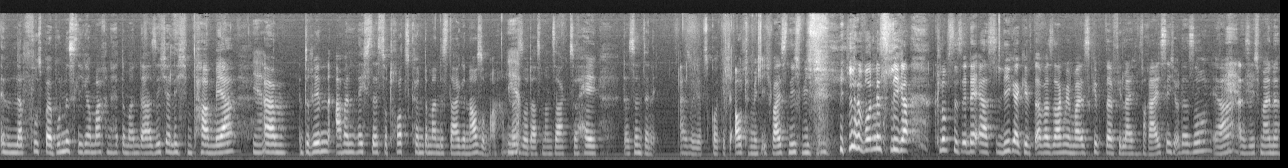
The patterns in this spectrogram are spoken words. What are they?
in der Fußball-Bundesliga machen, hätte man da sicherlich ein paar mehr ja. ähm, drin, aber nichtsdestotrotz könnte man das da genauso machen, ne? ja. ne? so dass man sagt so, hey, da sind dann, also jetzt Gott, ich oute mich, ich weiß nicht, wie viele Bundesliga-Clubs es in der ersten Liga gibt, aber sagen wir mal, es gibt da vielleicht 30 oder so, ja, also ich meine,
